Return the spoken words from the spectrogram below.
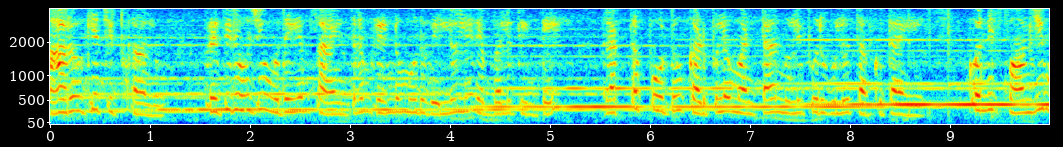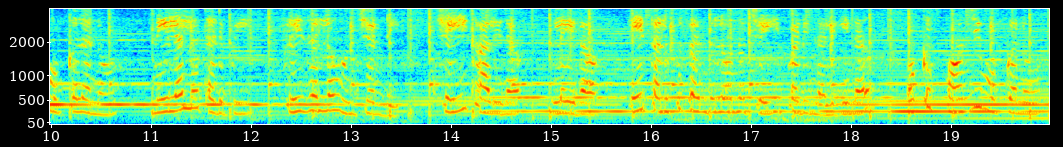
ఆరోగ్య చిట్కాలు. ప్రతిరోజు ఉదయం సాయంత్రం రెండు మూడు వెల్లుల్లి రెబ్బలు తింటే రక్తపోటు కడుపులో మంట నులి పురుగులు తగ్గుతాయి. కొన్ని స్పాంజీ ముక్కలను నీళ్ళల్లో తడిపి ఫ్రీజర్లో ఉంచండి. చెయ్యి కాలిన లేదా ఏ తలుపు సందులోనూ చెయ్యి పడి నలిగిన ఒక స్పాంజీ ముక్కను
